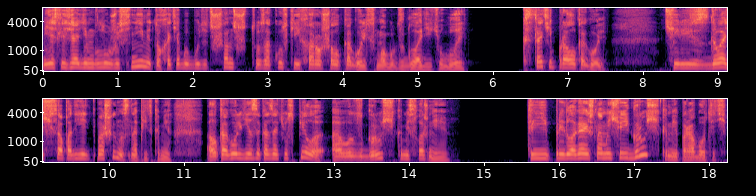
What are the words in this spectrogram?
Если сядем в лужу с ними, то хотя бы будет шанс, что закуски и хороший алкоголь смогут сгладить углы. Кстати, про алкоголь. Через два часа подъедет машина с напитками. Алкоголь я заказать успела, а вот с грузчиками сложнее. Ты предлагаешь нам еще и грузчиками поработать?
